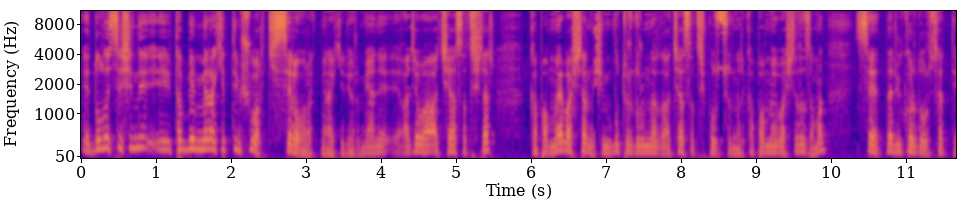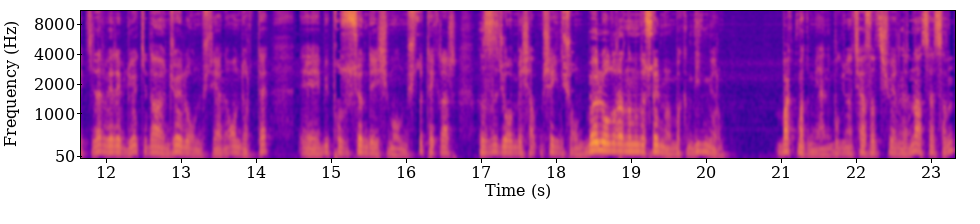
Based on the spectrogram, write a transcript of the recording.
E, dolayısıyla şimdi e, tabii benim merak ettiğim şu var. Kişisel olarak merak ediyorum. Yani e, acaba açığa satışlar kapanmaya başlar mı? Şimdi bu tür durumlarda açığa satış pozisyonları kapanmaya başladığı zaman senetler yukarı doğru sert tepkiler verebiliyor ki daha önce öyle olmuştu. Yani 14'te e, bir pozisyon değişimi olmuştu. Tekrar hızlıca 15-60'a gidiş oldu. Böyle olur anlamında söylemiyorum. Bakın bilmiyorum. Bakmadım yani bugün açığa satış verilerine Aselsan'ın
